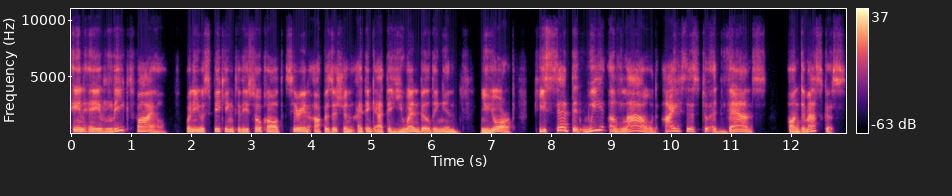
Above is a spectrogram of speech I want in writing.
in a leaked file when he was speaking to the so called Syrian opposition, I think at the UN building in New York, he said that we allowed ISIS to advance on Damascus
